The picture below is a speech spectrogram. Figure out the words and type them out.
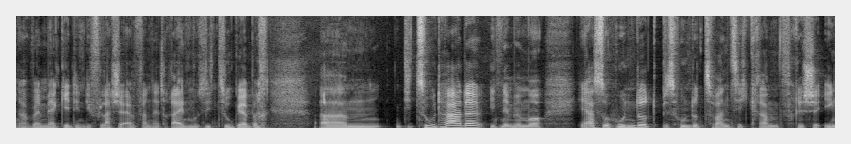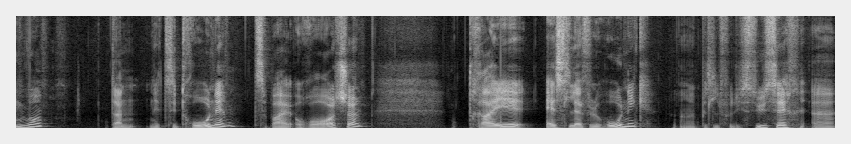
Ja, weil mehr geht in die Flasche einfach nicht rein, muss ich zugeben. Ähm, die Zutaten, ich nehme immer ja so 100 bis 120 Gramm frische Ingwer, dann eine Zitrone, zwei Orange, 3 Esslöffel Honig, äh, ein bisschen für die Süße, äh,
